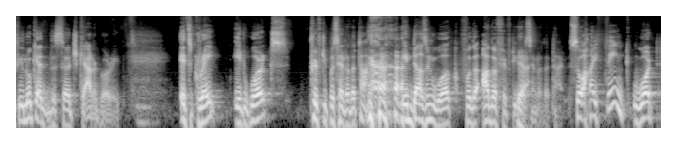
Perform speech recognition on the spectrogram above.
if you look at the search category, it's great, it works 50% of the time. it doesn't work for the other 50% of the time. So I think what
